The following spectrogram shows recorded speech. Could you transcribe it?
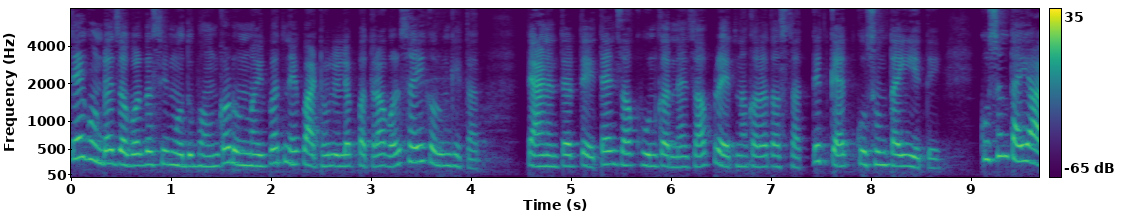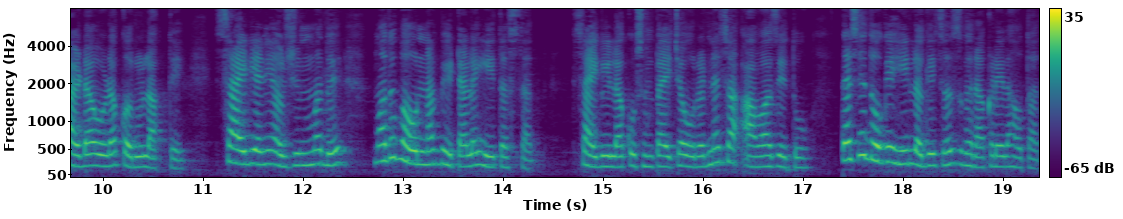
ते गुंड जबरदस्ती मधुभाऊंकडून महिपतने पाठवलेल्या पत्रावर सही करून घेतात. त्यानंतर ते त्यांचा खून करण्याचा प्रयत्न करत असतात. तितक्यात कुसुमताई येते. कुसुमताई आरडाओरडा करू लागते. सायली आणि अर्जुनमध्ये मधुभाऊंना भेटायला येत असतात. सायलीला कुसुमताईच्या ओरडण्याचा आवाज येतो. तसे दोघेही लगेचच घराकडे धावतात.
